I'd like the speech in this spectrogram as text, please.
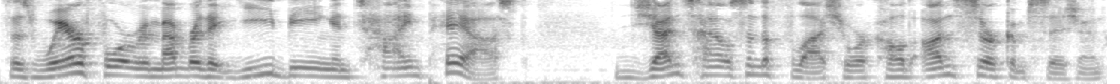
says, Wherefore remember that ye being in time past Gentiles in the flesh, who are called uncircumcision,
